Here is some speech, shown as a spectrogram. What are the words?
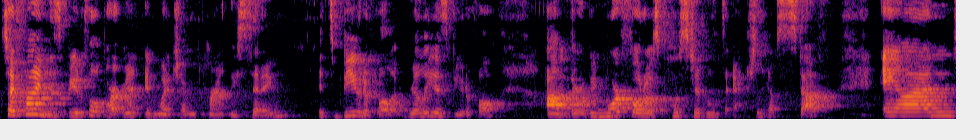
So I find this beautiful apartment in which I'm currently sitting. It's beautiful, it really is beautiful. Um, there will be more photos posted once I actually have stuff. And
